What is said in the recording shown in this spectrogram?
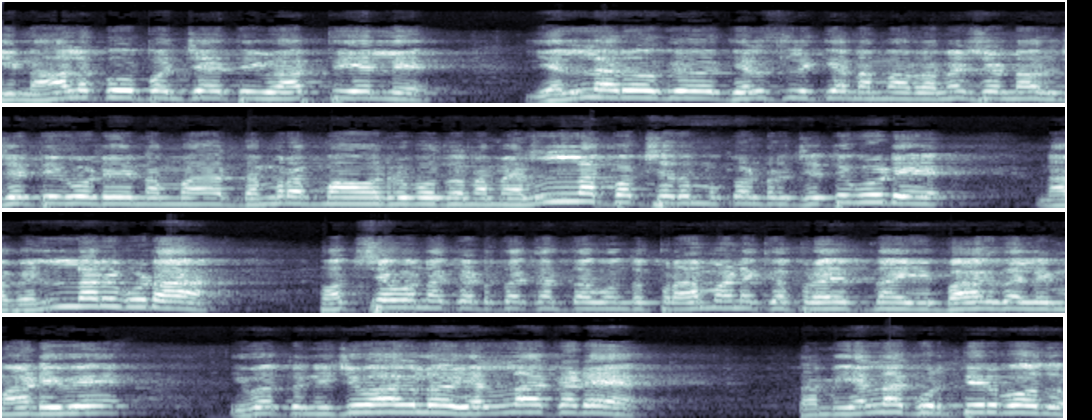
ಈ ನಾಲ್ಕು ಪಂಚಾಯತಿ ವ್ಯಾಪ್ತಿಯಲ್ಲಿ ಎಲ್ಲರೂ ಗೆಲ್ಲಿಸ್ಲಿಕ್ಕೆ ನಮ್ಮ ರಮೇಶ್ ಅಣ್ಣವ್ರ ಜೊತೆಗೂಡಿ, ನಮ್ಮ ಅವರು ಇರ್ಬೋದು, ನಮ್ಮ ಎಲ್ಲ ಪಕ್ಷದ ಮುಖಂಡರ ಜೊತೆಗೂಡಿ ನಾವೆಲ್ಲರೂ ಕೂಡ ಪಕ್ಷವನ್ನು ಕಟ್ಟತಕ್ಕಂಥ ಒಂದು ಪ್ರಾಮಾಣಿಕ ಪ್ರಯತ್ನ ಈ ಭಾಗದಲ್ಲಿ ಮಾಡಿವಿ. ಇವತ್ತು ನಿಜವಾಗಲೂ ಎಲ್ಲ ಕಡೆ ತಮಗೆಲ್ಲ ಗುರ್ತಿರ್ಬೋದು.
